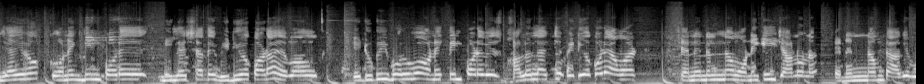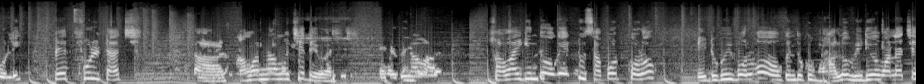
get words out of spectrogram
যাই হোক অনেকদিন পরে নীলের সাথে ভিডিও করা এবং এটুকুই বলব অনেকদিন পরে বেশ ভালো লাগছে ভিডিও করে। আমার চ্যানেলের নাম অনেকেই জানো না চ্যানেলের নামটা আগে বলি। ফেথফুল টাচ আর আমার নাম হচ্ছে দেবাশিস। সবাই কিন্তু ওকে একটু সাপোর্ট করো। এইটুকুই বলব ও কিন্তু খুব ভালো ভিডিও বানাচ্ছে।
